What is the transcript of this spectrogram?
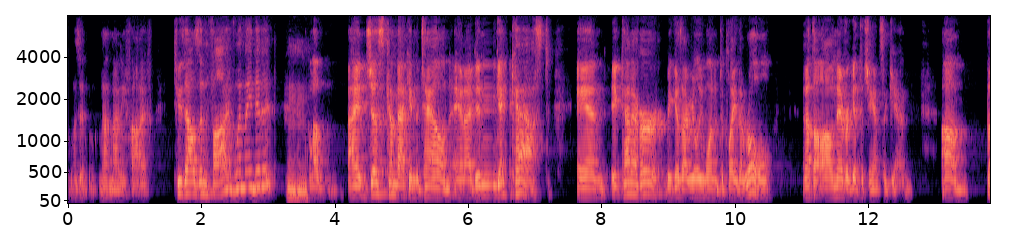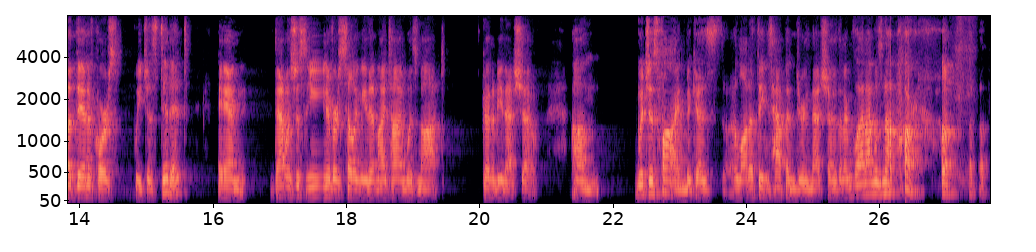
was it not ninety five? 2005 when they did it. Mhm. Um, I had just come back into town and I didn't get cast, and it kind of hurt because I really wanted to play the role, and I thought I'll never get the chance again. Um, but then, of course, we just did it, and that was just the universe telling me that my time was not going to be that show, um, which is fine because a lot of things happened during that show that I'm glad I was not part of.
